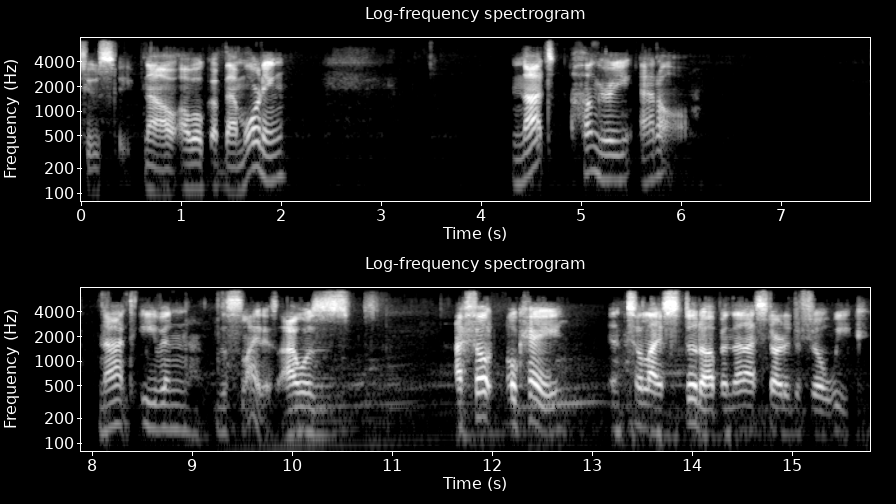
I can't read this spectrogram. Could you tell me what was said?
to sleep. Now I woke up that morning not hungry at all. Not even the slightest. I was I felt okay until I stood up, and then I started to feel weak,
